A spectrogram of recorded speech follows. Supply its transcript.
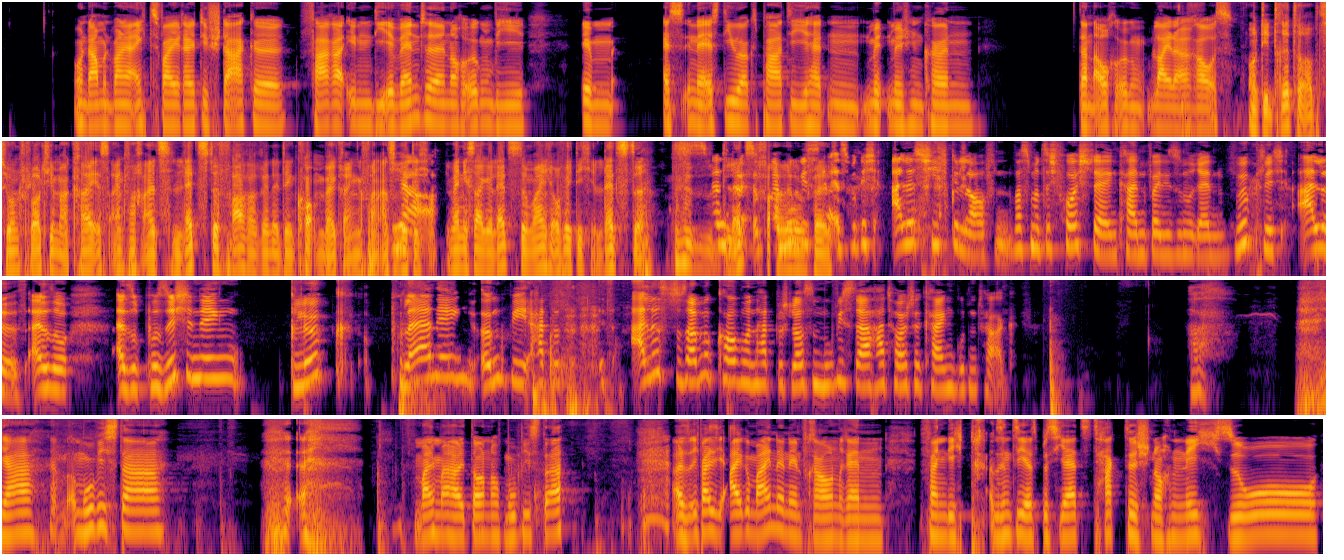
und damit waren ja eigentlich zwei relativ starke FahrerInnen, die eventuell noch irgendwie im S in der SD-Works Party hätten mitmischen können. Dann auch leider raus. Und die dritte Option, Flotti Makai, ist einfach als letzte Fahrerin in den Koppenberg reingefahren. Also ja. wirklich, wenn ich sage letzte, meine ich auch wirklich letzte. Das ist also letzte bei, Fahrerin im Feld. ist wirklich alles schief gelaufen, was man sich vorstellen kann bei diesem Rennen. Wirklich alles. Also, also Positioning, Glück, Planning, irgendwie hat das, ist alles zusammengekommen und hat beschlossen, Movistar hat heute keinen guten Tag. Ja, Movistar, manchmal halt doch noch Movistar. Also ich weiß nicht, allgemein in den Frauenrennen fand ich, sind sie jetzt bis jetzt taktisch noch nicht so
